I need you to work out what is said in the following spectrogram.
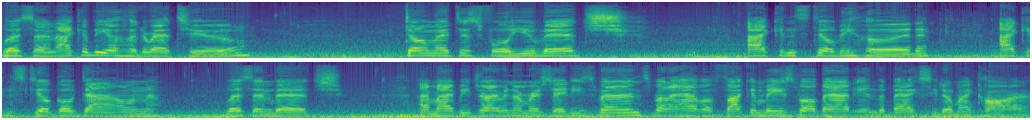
Listen, I could be a hood rat too. Don't let this fool you, bitch. I can still be hood. I can still go down. Listen, bitch. I might be driving a Mercedes Benz, but I have a fucking baseball bat in the backseat of my car.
